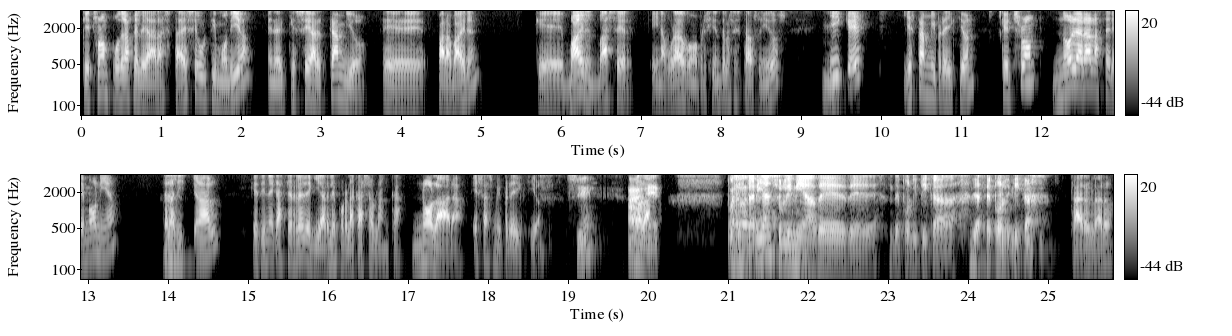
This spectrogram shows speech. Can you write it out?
que Trump podrá pelear hasta ese último día en el que sea el cambio eh, para Biden, que Biden va a ser inaugurado como presidente de los Estados Unidos y que, y esta es mi predicción, que Trump no le hará la ceremonia tradicional que tiene que hacerle de guiarle por la Casa Blanca. No la hará. Esa es mi predicción. ¿Sí? No Ah, la- eh, Pues vale, estaría vale. en su línea de, de- de política, de hacer política. Sí, sí, sí. Claro, claro.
